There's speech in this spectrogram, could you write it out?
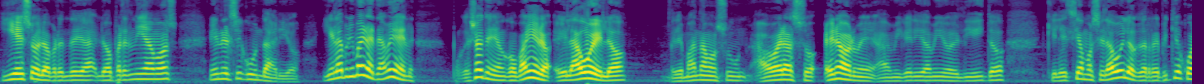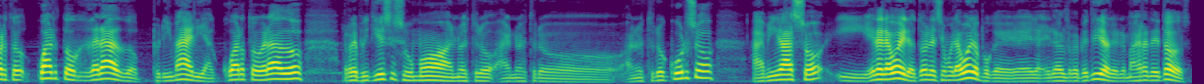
Y eso lo, lo aprendíamos en el secundario. Y en la primaria también, porque yo tenía un compañero, el abuelo, le mandamos un abrazo enorme a mi querido amigo el Dieguito, que le decíamos el abuelo que repitió cuarto, cuarto grado, primaria, cuarto grado, repitió y se sumó a nuestro, a nuestro, a nuestro curso, amigazo, y era el abuelo, todos le decíamos el abuelo porque era, el repetidor, era el más grande de todos.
